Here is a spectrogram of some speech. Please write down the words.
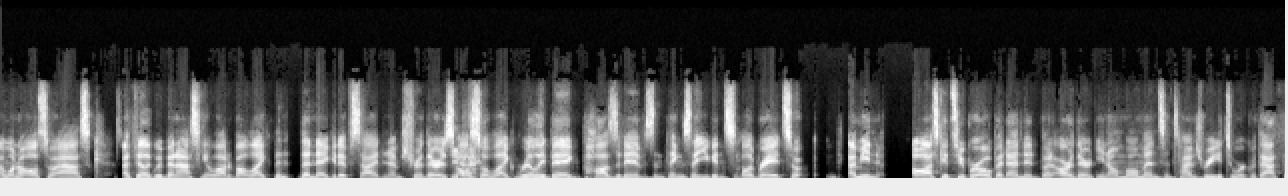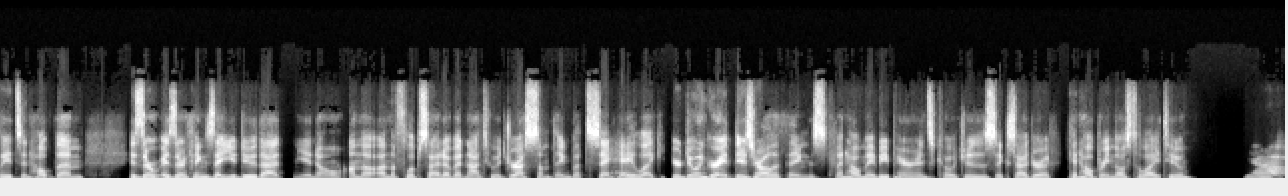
I want to also ask I feel like we've been asking a lot about like the the negative side and I'm sure there's yeah. also like really big positives and things that you can celebrate. So I mean, I'll ask it super open ended, but are there, you know, moments and times where you get to work with athletes and help them is there is there things that you do that, you know, on the on the flip side of it not to address something but to say, "Hey, like you're doing great. These are all the things." And how maybe parents, coaches, etc. can help bring those to light too? Yeah.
